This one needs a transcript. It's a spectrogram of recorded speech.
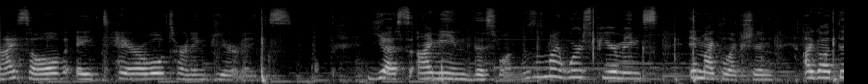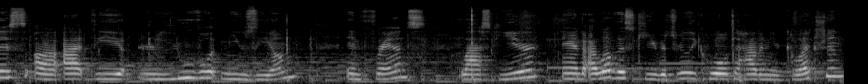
can I solve a terrible turning Pyraminx? Yes, I mean this one. This is my worst Pyraminx in my collection. I got this uh, at the Louvre Museum in France last year, and I love this cube. It's really cool to have in your collection.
